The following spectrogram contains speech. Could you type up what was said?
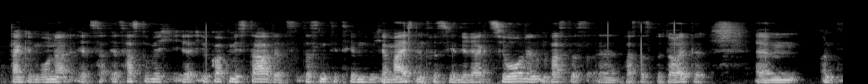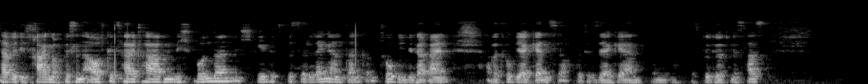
Danke, Mona. Jetzt, jetzt hast du mich, you got me started. Das sind die Themen, die mich am meisten interessieren, die Reaktionen und was das, äh, was das bedeutet. Ähm, und da wir die Fragen noch ein bisschen aufgeteilt haben, nicht wundern, ich rede jetzt ein bisschen länger und dann kommt Tobi wieder rein. Aber Tobi ergänzt auch bitte sehr gern, wenn du das Bedürfnis hast.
